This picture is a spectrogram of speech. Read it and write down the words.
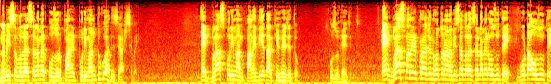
নবী সাল্লামের উজুর পানির পরিমাণটুকু হাদিসে আসছে ভাই। এক গ্লাস পরিমাণ পানি দিয়ে তার কি হয়ে যেত? উজু হয়ে যেত। এক গ্লাস পানির প্রয়োজন হতো না নবী সাল্লাহ সাল্লামের উজুতে, গোটা উজুতে।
